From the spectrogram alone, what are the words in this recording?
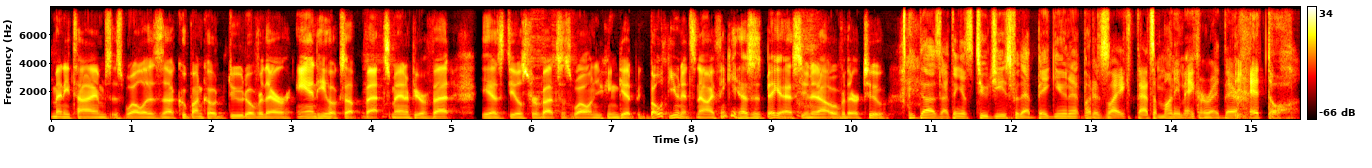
many times, as well as uh, coupon code dude over there. And he hooks up vets, man. If you're a vet, he has deals for vets as well. And you can get both units now. I think he has his big ass unit out over there too. He does. I think it's two G's for that big unit, but it's like, that's a moneymaker right there. Eto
